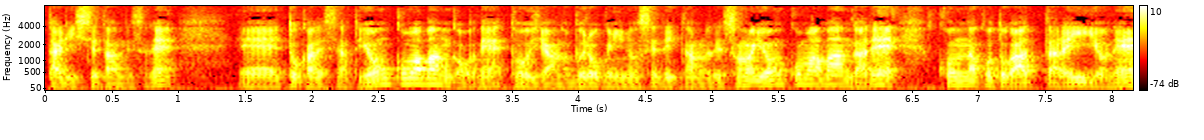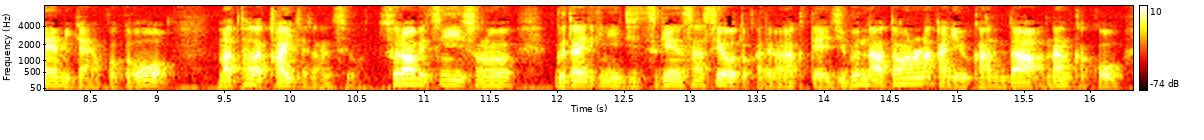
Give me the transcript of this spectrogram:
たりしてたんですね。えーとかですね、あと4コマ漫画をね、当時あのブログに載せていたので、その4コマ漫画でこんなことがあったらいいよね、みたいなことを、まあただ書いてたんですよ。それは別にその具体的に実現させようとかではなくて、自分の頭の中に浮かんだ、なんかこう、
